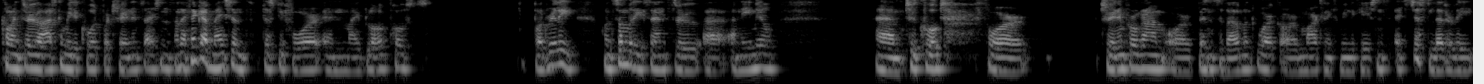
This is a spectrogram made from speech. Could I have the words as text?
coming through asking me to quote for training sessions, and I think I've mentioned this before in my blog posts. But really, when somebody sends through uh, an email um, to quote for training program or business development work or marketing communications. It's just literally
